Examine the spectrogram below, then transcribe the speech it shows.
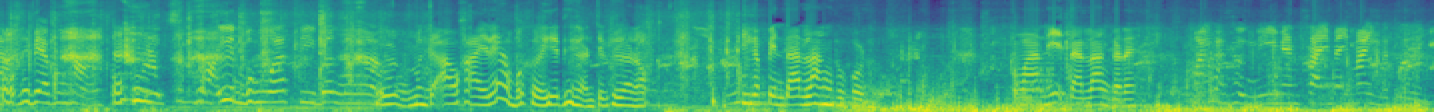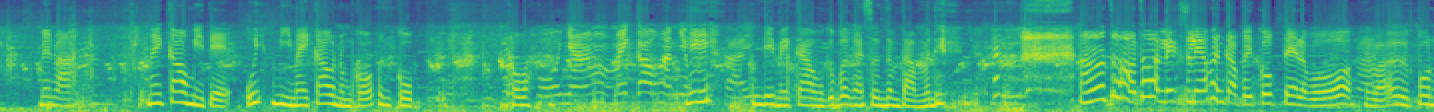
งามในแบบของเขาคนอื่นบ่ฮู้ว่าสิเบิ่งว่างามเออมันก็เอาใครแล้วบ่เคยเฮ็ดเหือนจักเทื่อเนาะนี่ก็เป็นด้านล่างทุกคน ประมาณนี้ด้านล่างก็ได้ไม้ทางถึงนี่แม่นใส่ไม้ไหม้มาเลยแม่นว่าไม้เก้ามีแต่อุ้ยมีไม้เก้านำก็เพิ่นกบเพราะว่าโบยังไม่เก้าหันยังนี่ไม่ใส่นี่ดิไม้เก้ามันก็เบิ่งอันซุนดำๆมันดิ เอาตัวเอาทอดเล็กซะแล้วเพิ่นกลับไปกบแต่ละบ่เห็นว่าเออปน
